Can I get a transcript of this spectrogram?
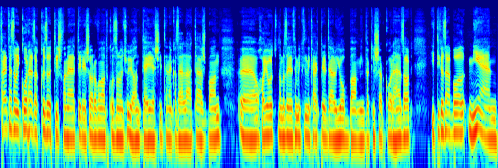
Felteszem, hogy kórházak között is van eltérés arra vonatkozóan, hogy hogyan teljesítenek az ellátásban. Ha jól tudom, az egyetemi klinikák például jobban, mint a kisebb kórházak. Itt igazából milyen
